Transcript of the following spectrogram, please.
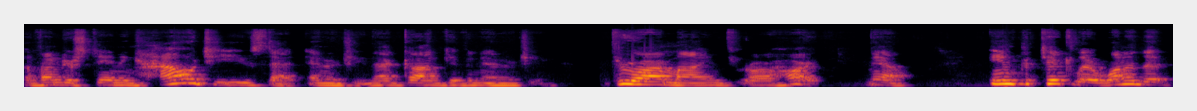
of understanding how to use that energy, that God given energy, through our mind, through our heart. Now, in particular, one of the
